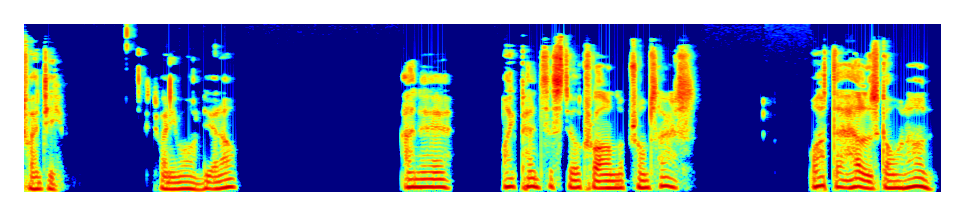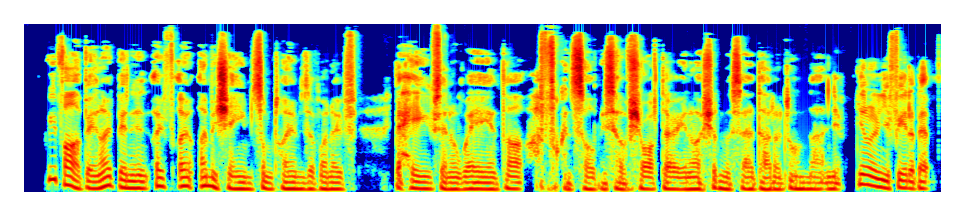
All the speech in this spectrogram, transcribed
2021, you know? And uh, Mike Pence is still crawling up Trump's arse. What the hell is going on? We've all been. I've been in. I've, I'm ashamed sometimes of when I've behaved in a way and thought, I fucking sold myself short there. You know, I shouldn't have said that or done that. And you, you know, you feel a bit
